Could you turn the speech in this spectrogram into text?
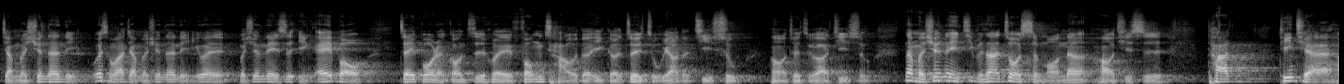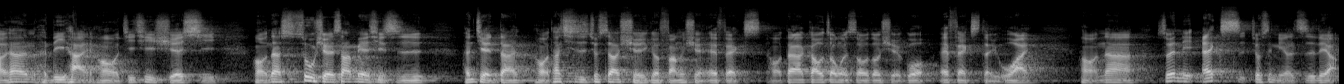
讲 machine learning。为什么要讲 machine learning？因为 machine learning 是 enable 这一波人工智慧风潮的一个最主要的技术。哦，最主要的技术。那 machine learning 基本上在做什么呢？哈，其实它听起来好像很厉害。哈，机器学习。哦，那数学上面其实。很简单，哦，它其实就是要学一个方选 f(x)，哦，大家高中的时候都学过 f(x) 等于 y，好，那所以你 x 就是你的资料，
